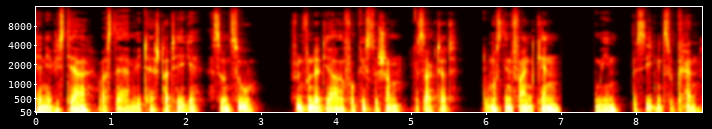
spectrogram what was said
denn ihr wisst ja, was der Militärstratege Sun Tzu 500 Jahre vor Christus schon gesagt hat. Du musst den Feind kennen, um ihn besiegen zu können.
